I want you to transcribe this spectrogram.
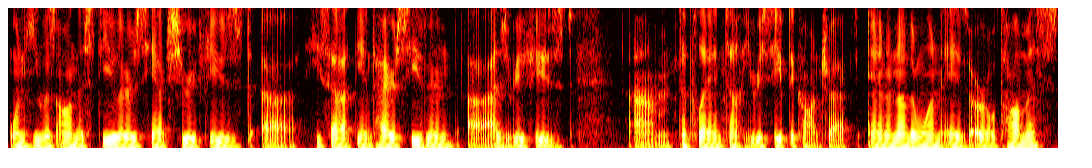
when he was on the Steelers, he actually refused. Uh, he sat out the entire season uh, as he refused um, to play until he received a contract. And another one is Earl Thomas.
